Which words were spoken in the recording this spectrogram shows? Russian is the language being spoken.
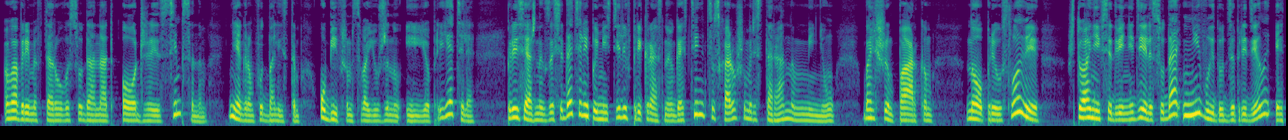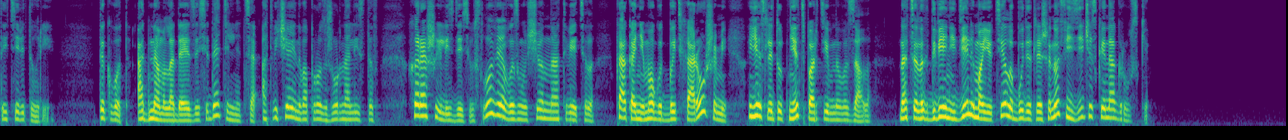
Во время второго суда над О'Джей Симпсоном, негром-футболистом, убившим свою жену и ее приятеля, присяжных заседателей поместили в прекрасную гостиницу с хорошим ресторанным меню, большим парком, но при условии, что они все две недели суда не выйдут за пределы этой территории. Так вот, одна молодая заседательница, отвечая на вопрос журналистов, хороши ли здесь условия, возмущенно ответила, как они могут быть хорошими, если тут нет спортивного зала – на целых две недели мое тело будет лишено физической нагрузки.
